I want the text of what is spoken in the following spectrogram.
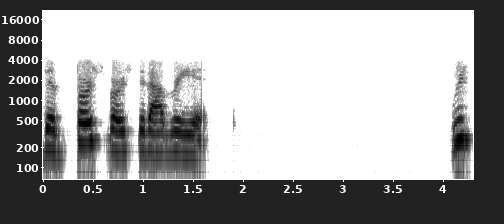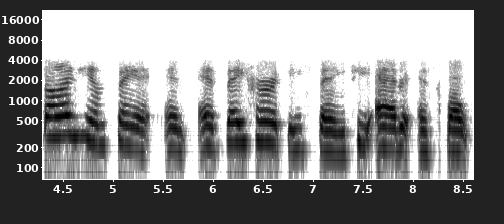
the first verse that I read. We find him saying, and as they heard these things, he added and spoke.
